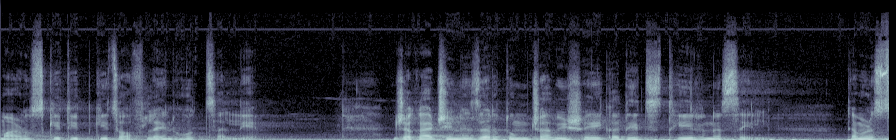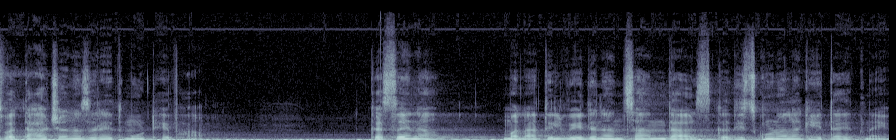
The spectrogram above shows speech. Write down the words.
माणुसकी तितकीच ऑफलाईन होत चालली आहे जगाची नजर तुमच्याविषयी कधीच स्थिर नसेल त्यामुळे स्वतःच्या नजरेत मोठे व्हा कसं आहे ना मनातील वेदनांचा अंदाज कधीच कुणाला घेता येत नाही.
